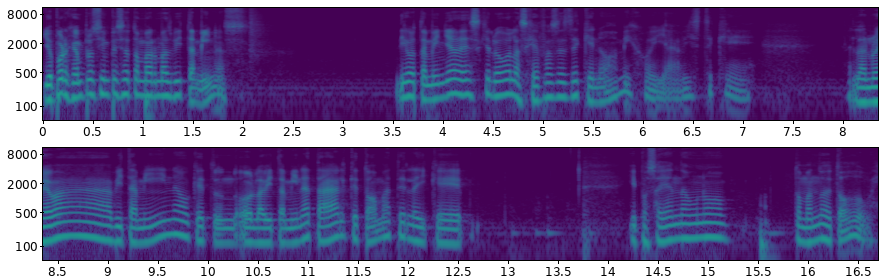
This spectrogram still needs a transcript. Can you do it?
Yo, por ejemplo, sí empecé a tomar más vitaminas. Digo, también ya ves que luego las jefas es de que no, mijo, ya viste que la nueva vitamina o que tu- o la vitamina tal, que tómatela y que y pues ahí anda uno tomando de todo, güey.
